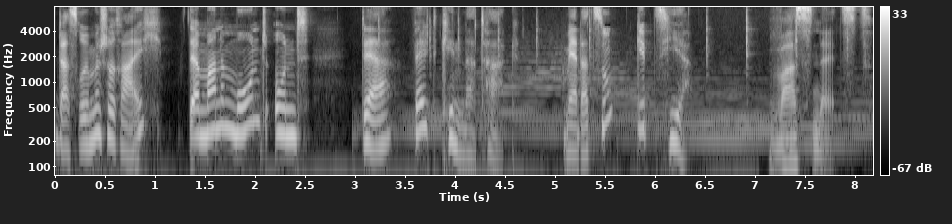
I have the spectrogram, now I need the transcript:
Das Römische Reich, der Mann im Mond und der Weltkindertag. Mehr dazu gibt's hier. Was netzt?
